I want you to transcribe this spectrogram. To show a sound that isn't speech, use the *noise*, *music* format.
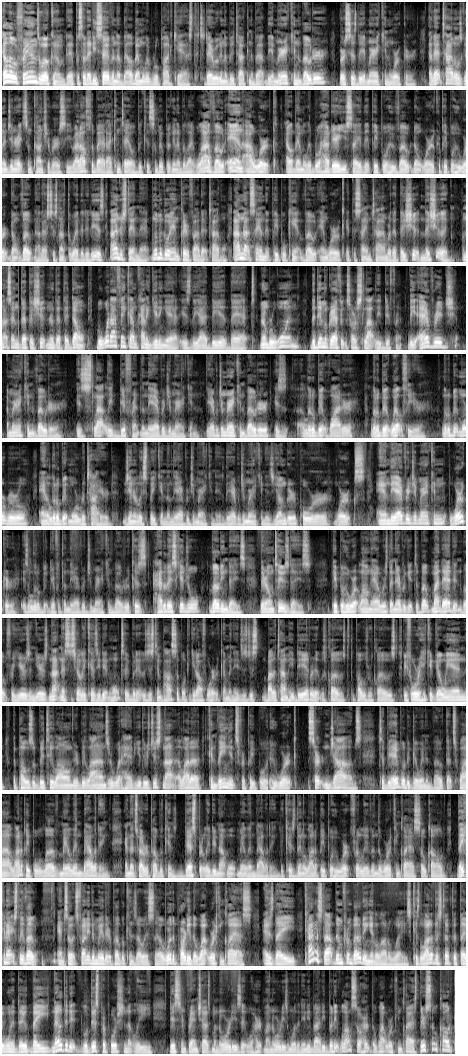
Hello, friends. Welcome to episode 87 of the Alabama Liberal Podcast. Today we're going to be talking about the American voter versus the American worker. Now, that title is going to generate some controversy right off the bat, I can tell, because some people are going to be like, well, I vote and I work. Alabama liberal, how dare you say that people who vote don't work or people who work don't vote? Now, that's just not the way that it is. I understand that. Let me go ahead and clarify that title. I'm not saying that people can't vote and work at the same time or that they shouldn't. They should. I'm not saying that they shouldn't or that they don't. But what I think I'm kind of getting at is the idea that, number one, the demographics are slightly different. The average American voter is slightly different than the average American. The average American voter is a little bit whiter, a little bit wealthier, a little bit more rural, and a little bit more retired, generally speaking, than the average American is. The average American is younger, poorer, works, and the average American worker is a little bit different than the average American voter because how do they schedule voting days? They're on Tuesdays people who work long hours they never get to vote. My dad didn't vote for years and years not necessarily because he didn't want to but it was just impossible to get off work. I mean he was just by the time he did it was closed. The polls were closed. Before he could go in the polls would be too long there'd be lines or what have you. There's just not a lot of convenience for people who work certain jobs to be able to go in and vote. That's why a lot of people love mail in balloting. And that's why Republicans desperately do not want mail in balloting because then a lot of people who work for a living, the working class, so called, they can actually vote. And so it's funny to me that Republicans always say, oh, we're the party of the white working class as they kind of stop them from voting in a lot of ways because a lot of the stuff that they want to do, they know that it will disproportionately disenfranchise minorities. It will hurt minorities more than anybody, but it will also hurt the white working class. Their so called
